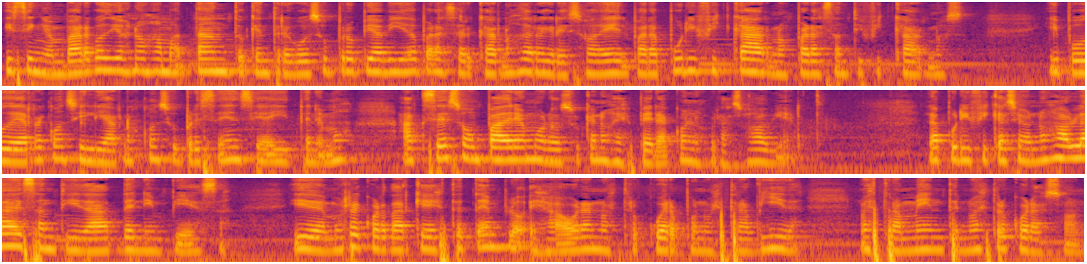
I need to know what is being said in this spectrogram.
Y sin embargo Dios nos ama tanto que entregó su propia vida para acercarnos de regreso a Él, para purificarnos, para santificarnos y poder reconciliarnos con su presencia y tenemos acceso a un Padre amoroso que nos espera con los brazos abiertos. La purificación nos habla de santidad, de limpieza. Y debemos recordar que este templo es ahora nuestro cuerpo, nuestra vida, nuestra mente, nuestro corazón.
